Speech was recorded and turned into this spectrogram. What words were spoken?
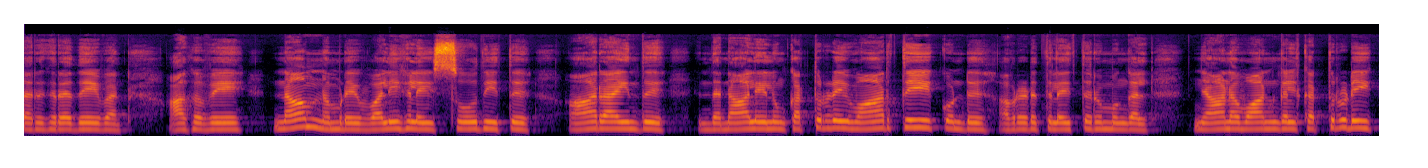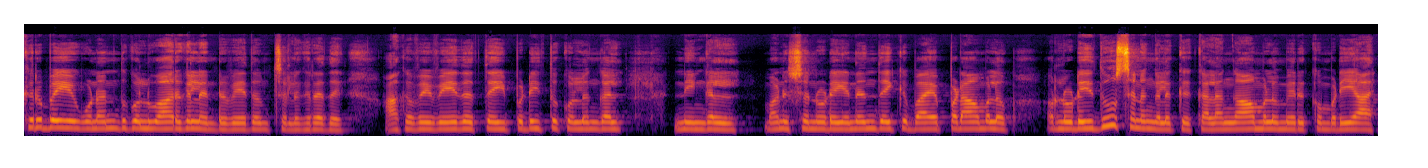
தருகிற தேவன். ஆகவே நாம் நம்முடைய வழிகளை சோதித்து ஆராய்ந்து இந்த நாளிலும் கர்த்தருடைய வார்த்தையை கொண்டு அவரிடத்தில் திரும்புங்கள். ஞானவான்கள் கர்த்தருடைய கிருபையை உணர்ந்து கொள்வார்கள் என்று வேதம் சொல்கிறது ஆகவே வேதத்தை பிடித்து கொள்ளுங்கள். நீங்கள் மனுஷனுடைய நிந்தைக்கு பயப்படாமலும் அவர்களுடைய தூசணங்களுக்கு கலங்காமலும் இருக்கும்படியாய்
